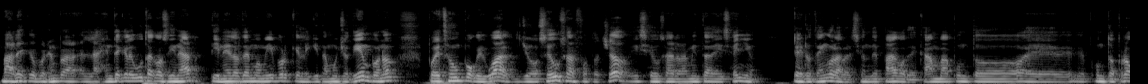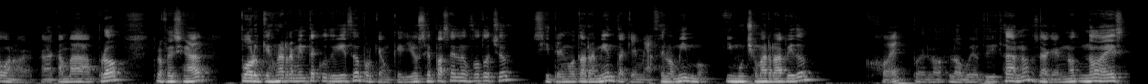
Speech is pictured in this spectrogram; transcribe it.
¿vale? Que por ejemplo, la gente que le gusta cocinar tiene la Thermomix porque le quita mucho tiempo, ¿no? Pues esto es un poco igual. Yo sé usar Photoshop y sé usar herramientas de diseño pero tengo la versión de pago de Canva.pro, eh, bueno, Canva Pro profesional, porque es una herramienta que utilizo, porque aunque yo sepa hacerlo en Photoshop, si tengo otra herramienta que me hace lo mismo y mucho más rápido, joder, pues lo, voy a utilizar, ¿no? O sea que no, es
